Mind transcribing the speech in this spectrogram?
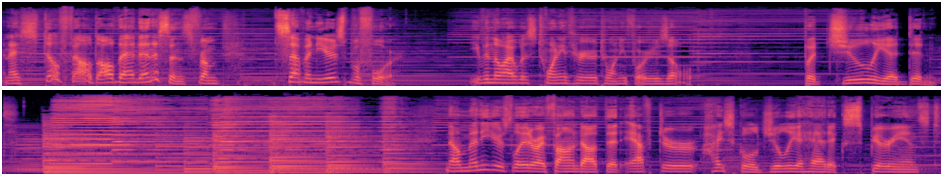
and I still felt all that innocence from seven years before, even though I was 23 or 24 years old. But Julia didn't. Now, many years later, I found out that after high school, Julia had experienced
